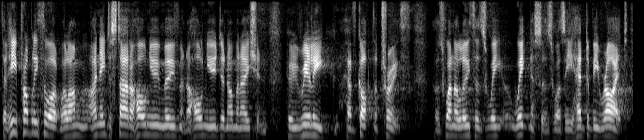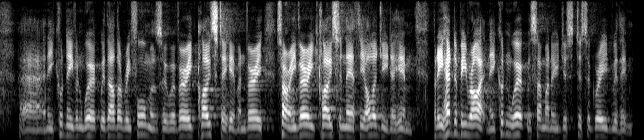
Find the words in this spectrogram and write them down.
that he probably thought, well, I'm, i need to start a whole new movement, a whole new denomination who really have got the truth. It was one of Luther's weaknesses was he had to be right, uh, and he couldn't even work with other reformers who were very close to him and very sorry, very close in their theology to him. But he had to be right, and he couldn't work with someone who just disagreed with him.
